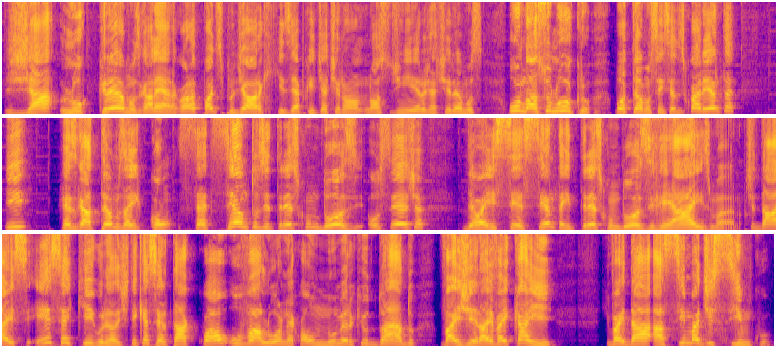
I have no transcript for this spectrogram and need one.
Já lucramos, galera. Agora pode explodir a hora que quiser, porque já tirou nosso dinheiro, já tiramos o nosso lucro. Botamos 640 e resgatamos aí com 703 com 12. Ou seja, deu aí 63 com 12 reais, mano. Te dá esse. Esse aqui, gurizada, a gente tem que acertar qual o valor, né? Qual o número que o dado vai girar e vai cair que vai dar acima de 5,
